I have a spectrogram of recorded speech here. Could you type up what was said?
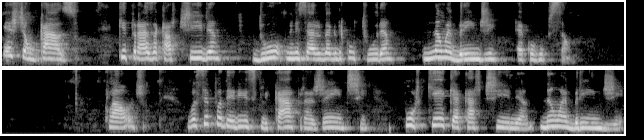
Este é um caso que traz a cartilha do Ministério da Agricultura. Não é brinde, é corrupção. Cláudio, você poderia explicar para a gente por que, que a cartilha não é brinde,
